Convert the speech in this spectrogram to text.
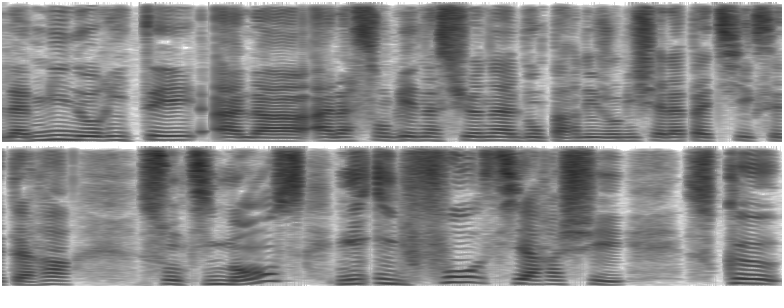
la minorité à l'Assemblée nationale dont parlait Jean-Michel Apathy, etc., sont immenses, mais il faut s'y arracher. Ce que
